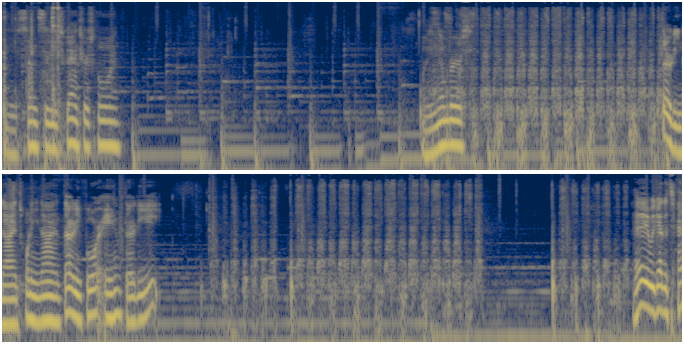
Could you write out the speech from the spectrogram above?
The Sun City Scratchers coin. Numbers 39, 29, 34, and 38. Hey, we got a 10.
